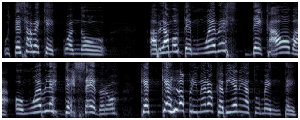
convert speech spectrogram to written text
Usted sabe que cuando hablamos de muebles de caoba o muebles de cedro, ¿qué, es lo primero que viene a tu mente?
